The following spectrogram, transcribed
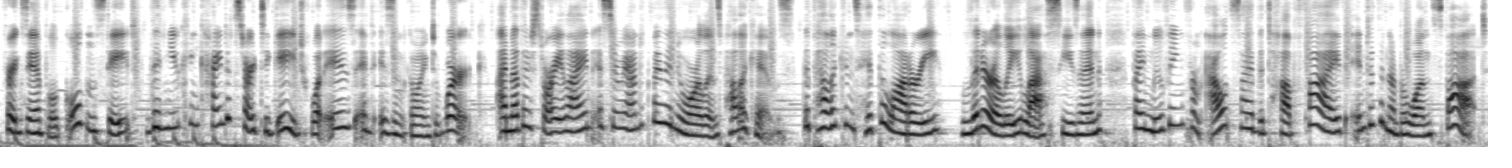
for example, Golden State, then you can kind of start to gauge what is and isn't going to work. Another storyline is surrounded by the New Orleans Pelicans. The Pelicans hit the lottery, literally, last season by moving from outside the top five into the number one spot.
